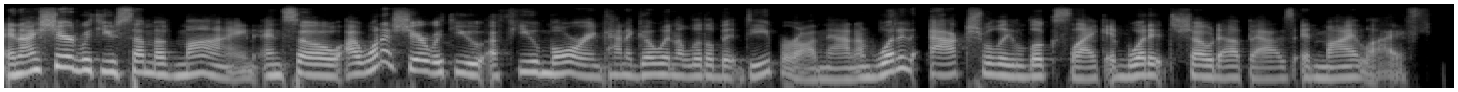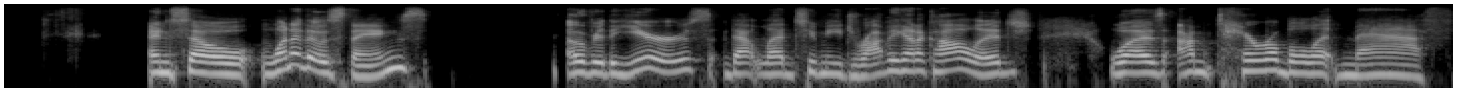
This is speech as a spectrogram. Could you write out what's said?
And I shared with you some of mine. And so I want to share with you a few more and kind of go in a little bit deeper on that, on what it actually looks like and what it showed up as in my life. And so one of those things over the years that led to me dropping out of college was I'm terrible at math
